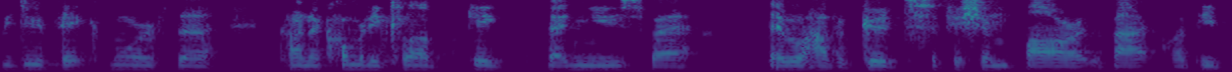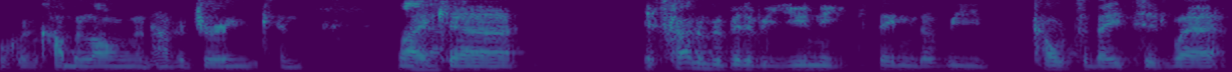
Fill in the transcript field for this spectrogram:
we do pick more of the kind of comedy club gig venues where they will have a good sufficient bar at the back where people can come along and have a drink and like yeah. uh it's kind of a bit of a unique thing that we cultivated where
